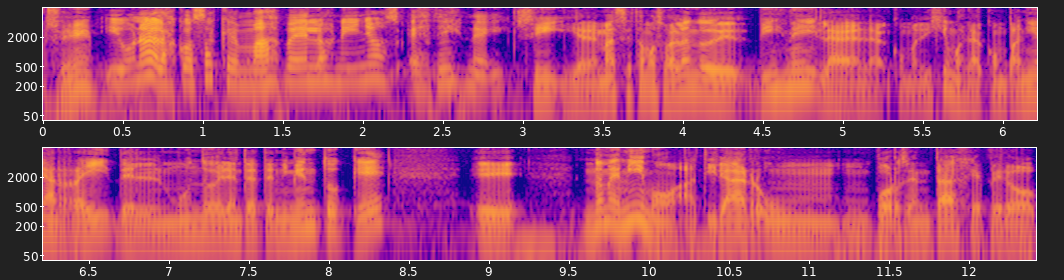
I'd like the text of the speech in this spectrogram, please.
Sí. Y una de las cosas que más ven los niños es Disney. Sí, y además estamos hablando de Disney, la, la- como dijimos, la compañía rey del mundo del entretenimiento que eh, no me animo a tirar un, un porcentaje, pero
